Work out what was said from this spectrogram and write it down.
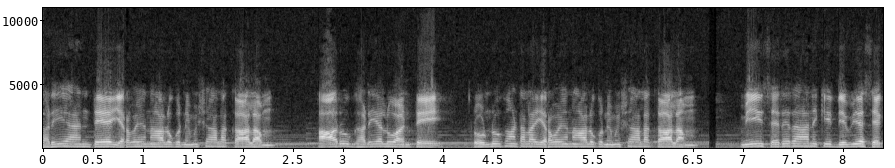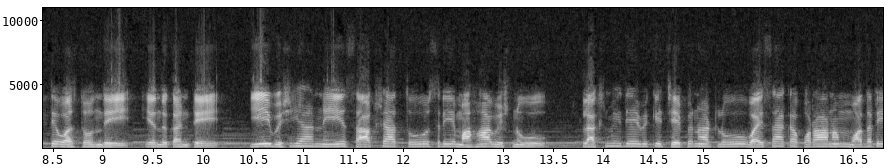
గడియ అంటే ఇరవై నాలుగు నిమిషాల కాలం. ఆరు ఘడియలు అంటే రెండు గంటల ఇరవై నాలుగు నిమిషాల కాలం. మీ శరీరానికి దివ్య శక్తి వస్తుంది. ఎందుకంటే ఈ విషయాన్ని సాక్షాత్తు శ్రీ మహావిష్ణువు లక్ష్మీదేవికి చెప్పినట్లు వైశాఖ పురాణం మొదటి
